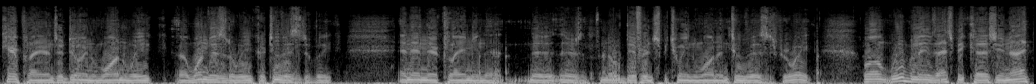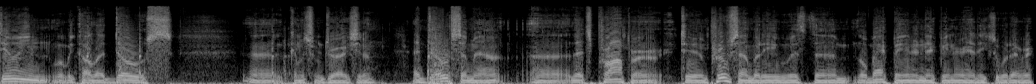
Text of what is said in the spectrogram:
care plans are doing one week, uh, one visit a week or two visits a week, and then they're claiming that the, there's no difference between one and two visits per week. Well, we believe that's because you're not doing what we call a dose. Uh, comes from drugs, you know, a dose amount uh, that's proper to improve somebody with um, low back pain or neck pain or headaches or whatever,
